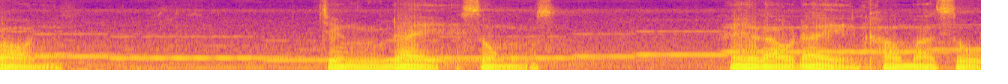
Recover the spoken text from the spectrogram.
ก่อนๆจึงได้ส่งให้เราได้เข้ามาสู่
